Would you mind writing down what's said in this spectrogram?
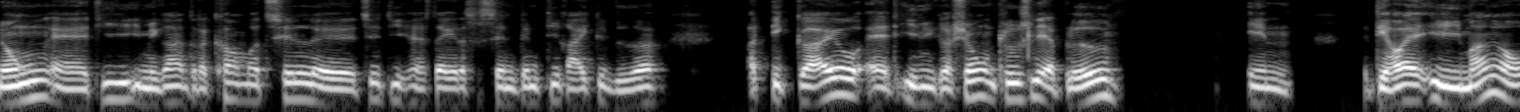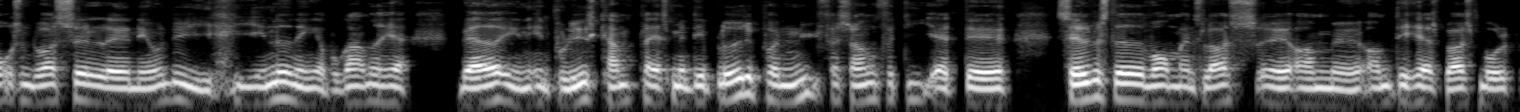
nogle af de immigranter, der kommer til, øh, til de her stater, så sende dem direkte videre. Og det gør jo, at immigration pludselig er blevet en det har i mange år, som du også selv øh, nævnte i, i indledningen af programmet her, været en, en politisk kampplads, men det er blevet det på en ny façon, fordi at øh, selve stedet, hvor man slås øh, om, øh, om det her spørgsmål,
